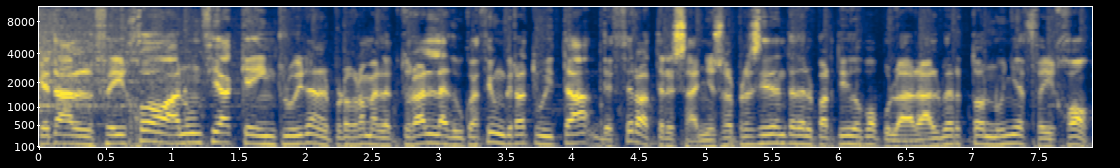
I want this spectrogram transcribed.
¿Qué tal? Feijo anuncia que incluirá en el programa electoral la educación gratuita de 0 a 3 años. El presidente del Partido Popular, Alberto Núñez Feijo,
